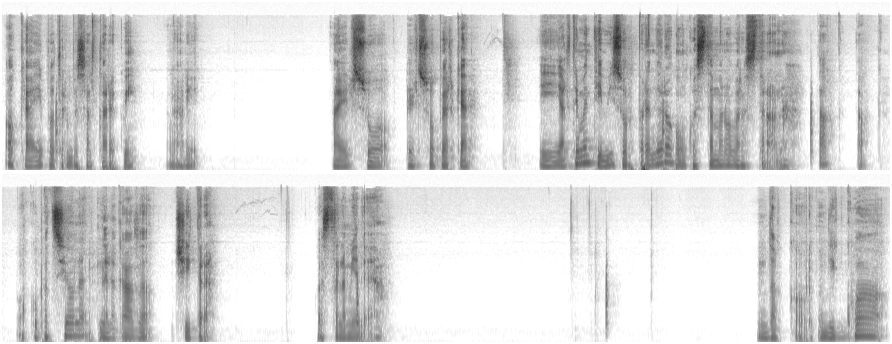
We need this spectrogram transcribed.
Ok, potrebbe saltare qui. Magari ha il suo, il suo perché. E altrimenti vi sorprenderò con questa manovra strana. Tac, tac. Occupazione della casa C3. Questa è la mia idea. D'accordo, di qua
